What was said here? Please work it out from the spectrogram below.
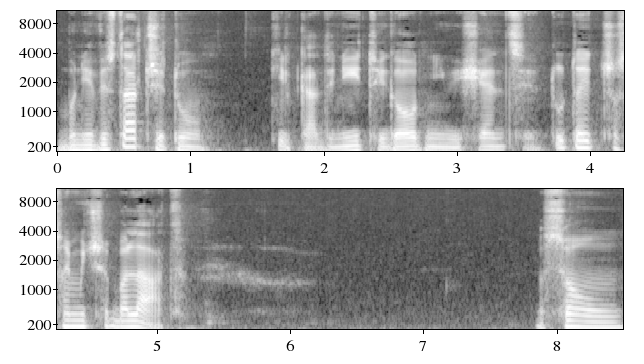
bo nie wystarczy tu kilka dni, tygodni, miesięcy. Tutaj czasami trzeba lat. Są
